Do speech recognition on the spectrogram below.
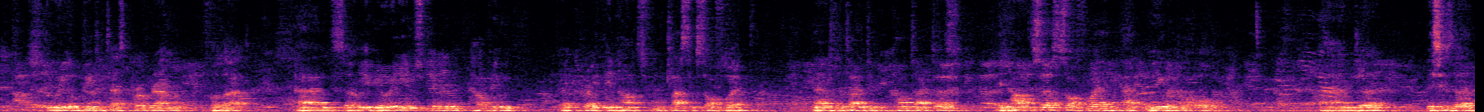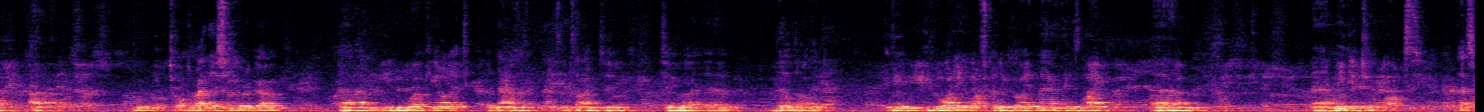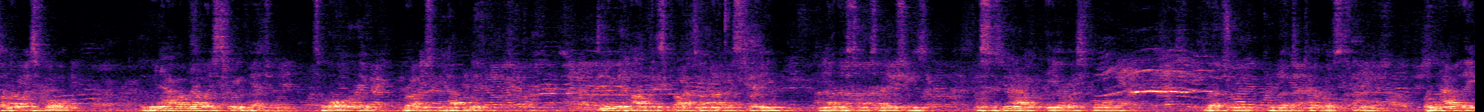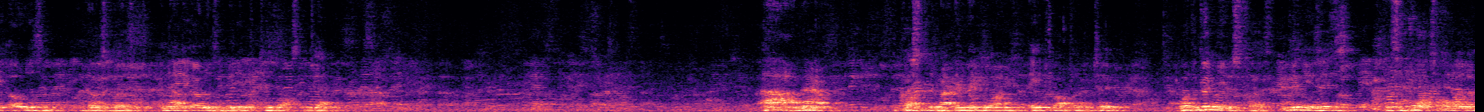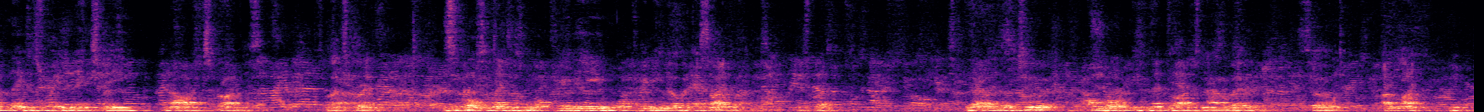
a real beta test program for that. And so if you're really interested in helping uh, create the enhanced classic software, now's the time to contact us. Enhancer software at amiga.org. And uh, this is a, a, we talked about this a year ago. Um, you've been working on it, but now's the, now's the time to, to uh, uh, build on it. If, you, if you're wondering what's going to go in there, things like um, uh, Media Toolbox, that's on OS 4. We now have an OS 3 version. So all the rubbish we have with dealing with hard disk drives on OS 3 and other solutions, this is now the OS 4 version converted to OS 3. We're now the owners of those versions. We're now the owners of Media Toolbox in general. Ah, now, the question about the Amiga One A1222. Well, the good news first. The good news is it supports all the latest RadeonHD and RX drivers. So that's great. It supports the latest Warp 3D and Warp 3D Nova SI drivers. That's great. There are, two onboard Ethernet drivers now available. So unlike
